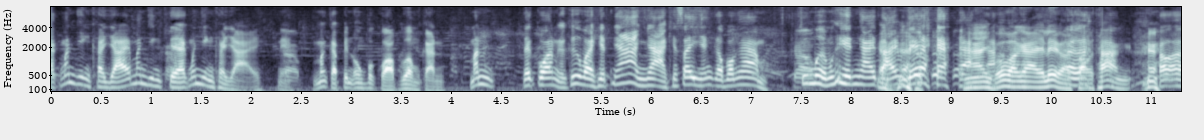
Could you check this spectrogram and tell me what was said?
กมันยิ่งขยาย มันยิ่งแตกมันยิ่งขยายเนี่ยครับมันก็เป็นองค์ประกอบร่วมกัน มันแต่ก่อนก็คือว่าเฮ็ดยากยากแค่ใส่หยังก็บ่งามครับ ซุมื้อมันก็เฮ็ดง่ายตายมันเด้ ง่ายเพราะว่าง่ายเลยว่าเออ เข้าทาง เขาเอา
